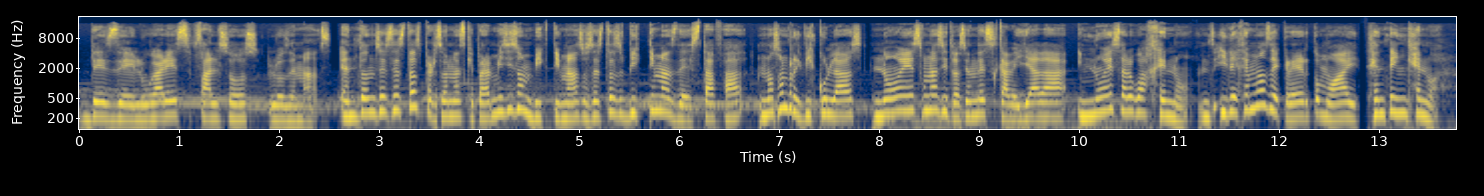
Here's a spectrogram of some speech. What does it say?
desde lugares falsos los demás. Entonces estas personas que para mí sí son víctimas, o sea, estas víctimas de estafa, no son ridículas, no es una situación descabellada y no es algo ajeno. Y dejemos de creer como hay gente ingenua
